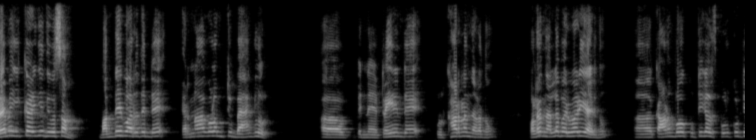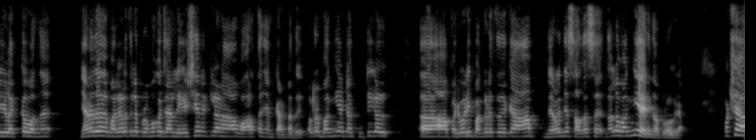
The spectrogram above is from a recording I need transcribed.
പ്രേമ ഈ കഴിഞ്ഞ ദിവസം വന്ദേ ഭാരതിന്റെ എറണാകുളം ടു ബാംഗ്ലൂർ പിന്നെ ട്രെയിനിന്റെ ഉദ്ഘാടനം നടന്നു. വളരെ നല്ല പരിപാടിയായിരുന്നു. കാണുമ്പോൾ കുട്ടികൾ സ്കൂൾ കുട്ടികളൊക്കെ വന്ന് ഞാനത് മലയാളത്തിലെ പ്രമുഖ ചാനൽ ഏഷ്യാനെറ്റിലാണ് ആ വാർത്ത ഞാൻ കണ്ടത്. വളരെ ഭംഗിയായിട്ട് ആ കുട്ടികൾ ആ, പരിപാടി പങ്കെടുത്തതൊക്കെ ആ നിറഞ്ഞ സദസ്സ് നല്ല ഭംഗിയായിരുന്നു ആ പ്രോഗ്രാം. പക്ഷെ ആ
